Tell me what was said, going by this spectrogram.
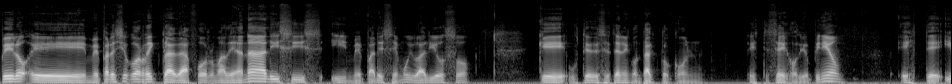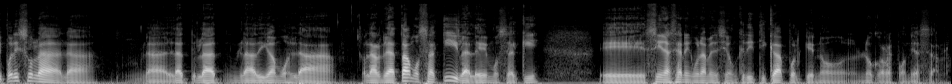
pero eh, me pareció correcta la forma de análisis y me parece muy valioso que ustedes estén en contacto con este sesgo de opinión, este, y por eso la, la, digamos, la, la relatamos aquí, la leemos aquí, eh, sin hacer ninguna mención crítica porque no, no corresponde hacerlo.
